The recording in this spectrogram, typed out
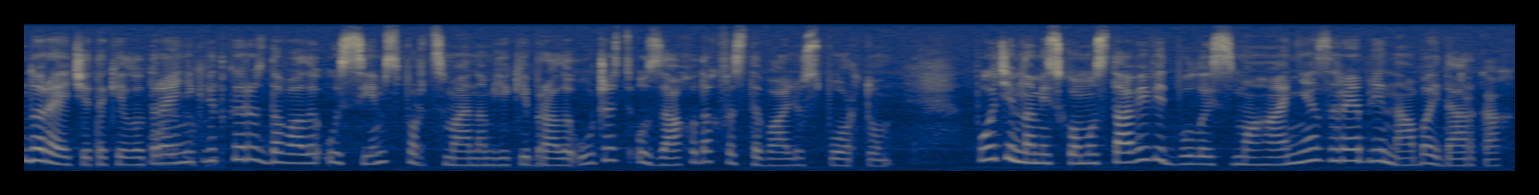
До речі, такі лотерейні квітки роздавали усім спортсменам, які брали участь у заходах фестивалю спорту. Потім на міському ставі відбулись змагання з греблі на байдарках.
